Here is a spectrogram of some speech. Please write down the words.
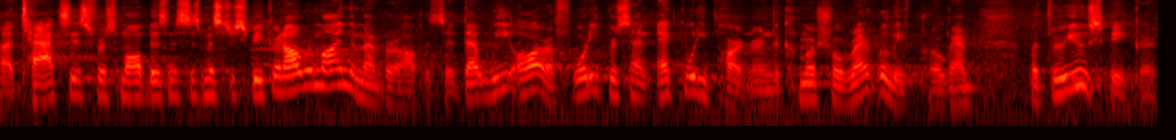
uh, taxes for small businesses, Mr. Speaker. And I'll remind the member opposite that we are a 40% equity partner in the commercial rent relief program, but through you, Speaker,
